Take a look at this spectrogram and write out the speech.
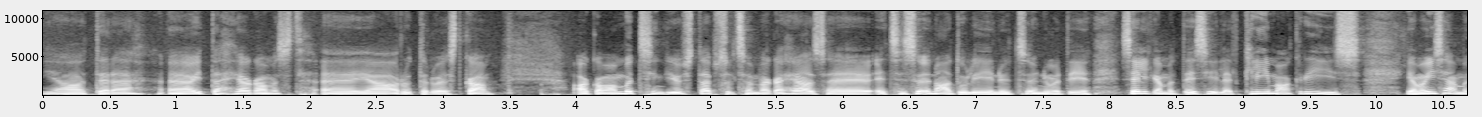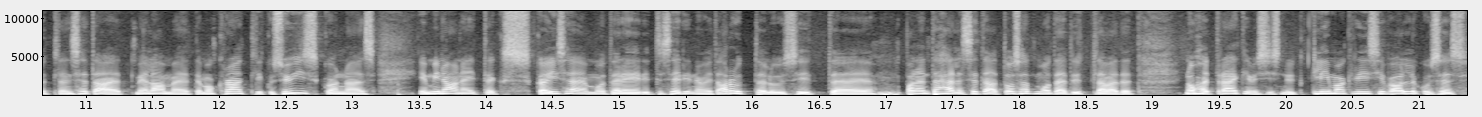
Ja tere, aitäh jagamast ja arutelu eest ka aga ma mõtlesingi just täpselt, see on väga hea see, et see sõna tuli nüüd niimoodi selgemalt esile, et kliimakriis. ja ma ise mõtlen seda, et me elame demokraatlikus ühiskonnas ja mina näiteks ka ise modereerides erinevaid arutelusid eh, panen tähele seda, et osad moded ütlevad, et noh, et räägime siis nüüd kliimakriisi valguses,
